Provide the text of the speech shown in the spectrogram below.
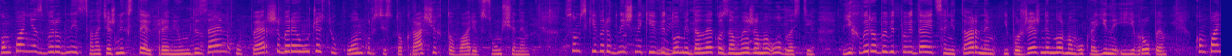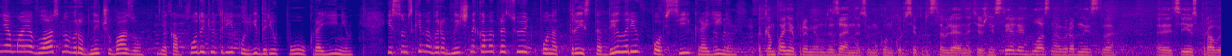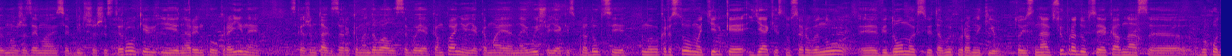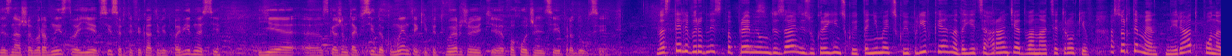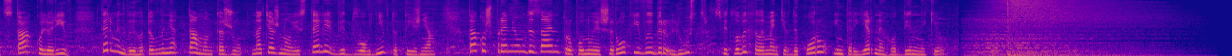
Компанія з виробництва натяжних стель преміум дизайн уперше бере участь у конкурсі «100 кращих товарів Сумщини. Сумські виробничники відомі далеко за межами області. Їх вироби відповідають санітарним і пожежним нормам України і Європи. Компанія має власну виробничу базу, яка входить у трійку лідерів по Україні. Із сумськими виробничниками працюють понад 300 дилерів по всій країні. Компанія Преміум Дизайн на цьому конкурсі представляє натяжні стелі власного виробництва. Е, Цією справою ми вже займаємося більше шести років і на ринку України, скажімо так, зарекомендували себе як компанію, яка має найвищу якість продукції. Ми використовуємо тільки якісну сировину е, відомих світових виробників. Тобто на всю продукцію, яка в нас е, виходить з нашого виробництва, є всі сертифікати відповідності, є, скажімо так, всі документи, які підтверджують походження цієї продукції. На стелі виробництва преміум дизайн із української та німецької плівки надається гарантія 12 років, асортиментний ряд понад 100 кольорів, термін виготовлення та монтажу натяжної стелі від двох днів до тижня. Також преміум дизайн пропонує широкий вибір люстр, світлових елементів декору, інтер'єрних годинників.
